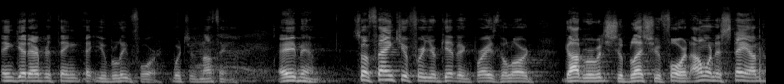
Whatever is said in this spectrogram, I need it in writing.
and get everything that you believe for, which is nothing. Amen. So thank you for your giving. Praise the Lord. God will richly bless you for it. I want to stand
